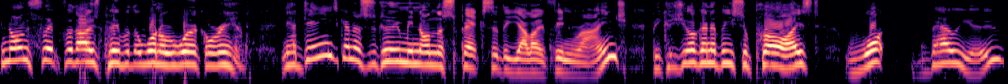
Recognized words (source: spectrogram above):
non-slip for those people that want to work around. Now Dan's going to zoom in on the specs of the Yellowfin range because you're going to be surprised what value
